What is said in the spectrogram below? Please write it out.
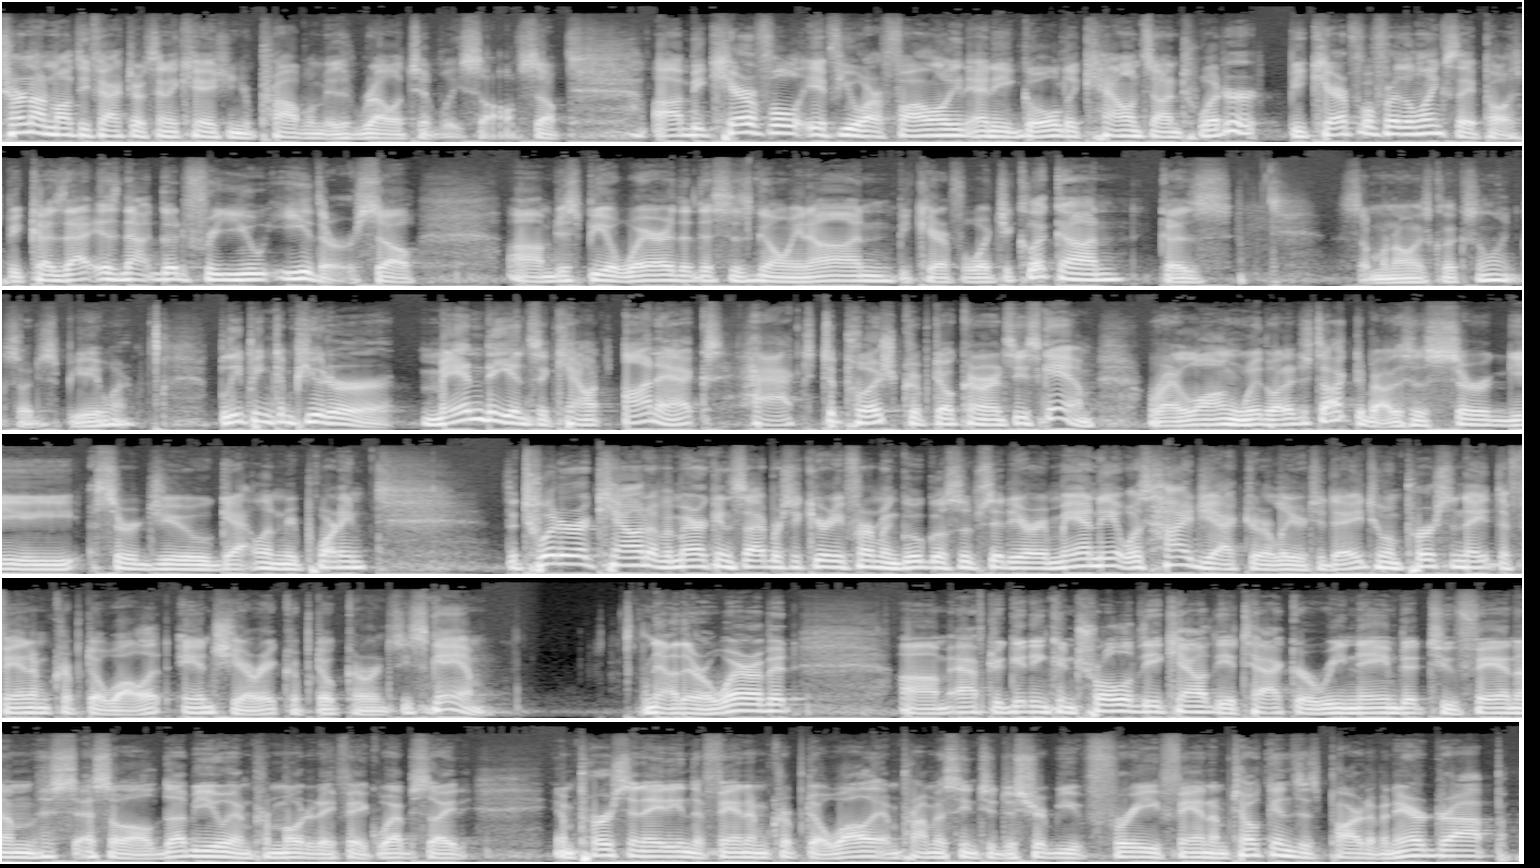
turn on multi-factor authentication, your problem is relatively solved. So uh, be careful if you are following any gold accounts on Twitter. Be careful for the links they post because that is not good for you either. So um, just be aware that this is going on. Be careful what you click on because someone always clicks a link. So just be aware. Bleeping computer, Mandiant's account on X hacked to push cryptocurrency scam. Right along with what I just talked about. This is Sergey Sergiu Gatlan reporting. The Twitter account of American cybersecurity firm and Google subsidiary Mandiant was hijacked earlier today to impersonate the Phantom crypto wallet and share a cryptocurrency scam. Now they're aware of it. Um, after getting control of the account, the attacker renamed it to Phantom SOLW and promoted a fake website impersonating the Phantom crypto wallet and promising to distribute free Phantom tokens as part of an airdrop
